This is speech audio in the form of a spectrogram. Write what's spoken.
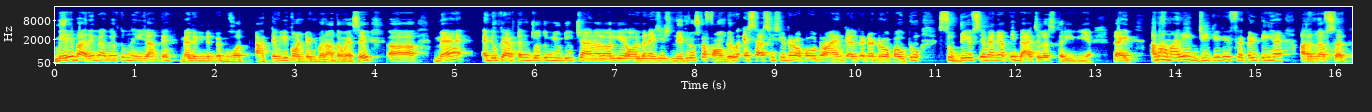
मेरे बारे में अगर तुम नहीं जानते मैं लिंक्डइन पे बहुत एक्टिवली कंटेंट बनाता हूँ वैसे। आ, मैं एडु कैप्टन जो तुम यूट्यूब चैनल और ये ऑर्गेनाइजेशन देख रहे हो उसका फाउंडर हूँ। S R C C drop out I M Calcutta drop out हूँ। सुखदेव से मैंने अपनी बैचलर्स करी हुई है राइट अब हमारे एक जीके के फैकल्टी है अर्नव सर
